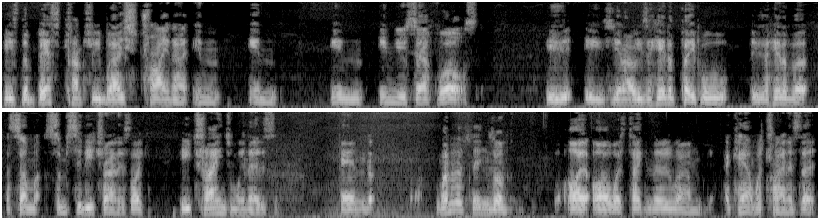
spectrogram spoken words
he's the best country based trainer in in in in New South Wales. He, he's you know he's ahead of people. He's ahead of a, some some city trainers. Like he trains winners, and one of the things I've I, I always take into um, account with trainers that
